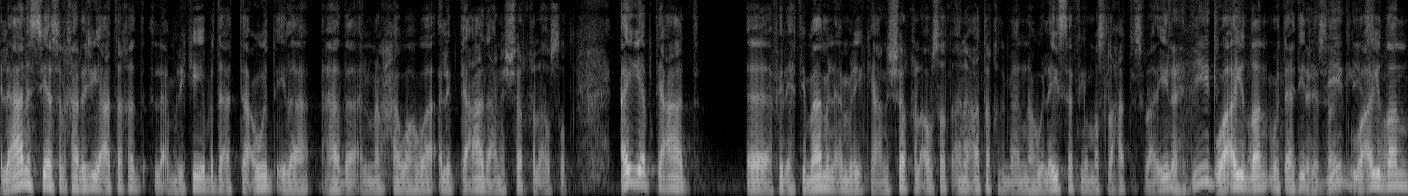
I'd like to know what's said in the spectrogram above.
الآن السياسة الخارجية أعتقد الأمريكية بدأت تعود إلى هذا المنحى وهو الابتعاد عن الشرق الأوسط أي ابتعاد آه، في الاهتمام الأمريكي عن الشرق الأوسط أنا أعتقد بأنه ليس في مصلحة إسرائيل تهديد وأيضا وتهديد تهديد. وأيضا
